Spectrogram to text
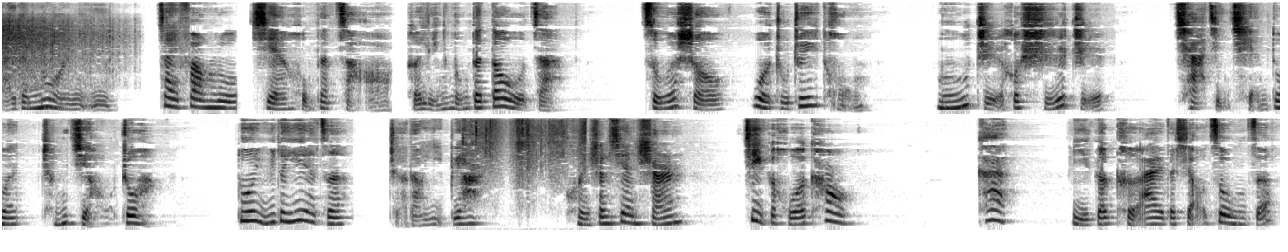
白的糯米，再放入鲜红的枣和玲珑的豆子。左手握住锥筒，拇指和食指掐紧前端成角状，多余的叶子折到一边儿，捆上线绳，系个活扣。看，一个可爱的小粽子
